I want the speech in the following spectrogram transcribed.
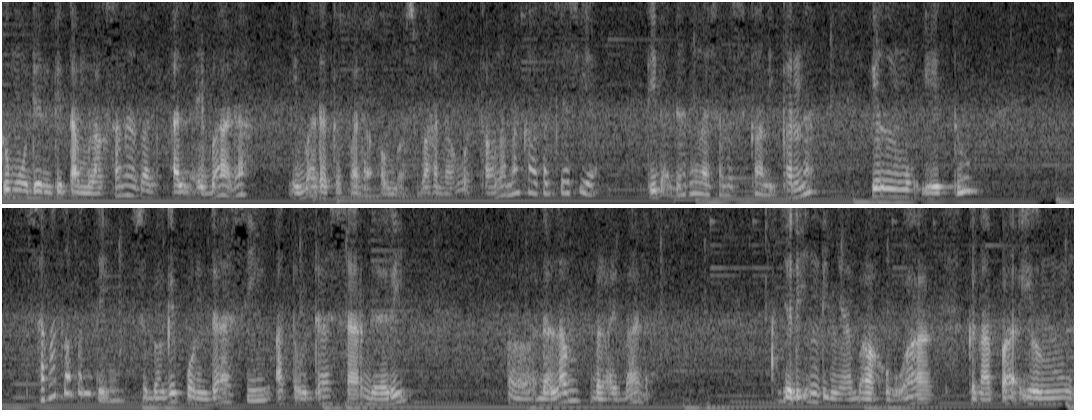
kemudian kita melaksanakan al ibadah ibadah kepada Allah Subhanahu wa taala maka akan sia-sia. Tidak ada nilai sama sekali karena ilmu itu sangatlah penting sebagai pondasi atau dasar dari uh, dalam beribadah. Jadi intinya bahwa kenapa ilmu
